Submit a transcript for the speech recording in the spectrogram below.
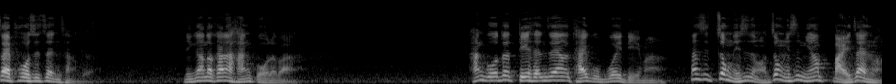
再破是正常的，你刚刚都看到韩国了吧？韩国都跌成这样，台股不会跌吗？但是重点是什么？重点是你要摆在什么？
